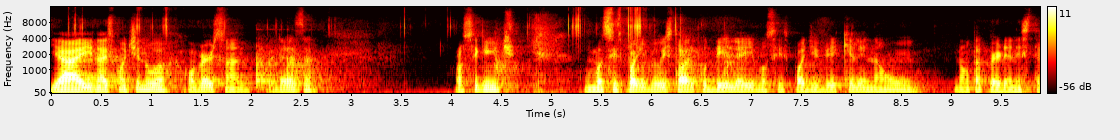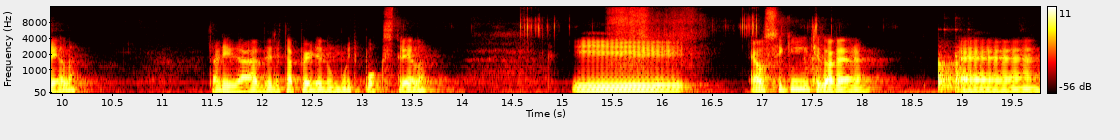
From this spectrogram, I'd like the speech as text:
E aí nós continua conversando, beleza? É o seguinte, vocês podem ver o histórico dele aí, vocês podem ver que ele não não tá perdendo estrela tá ligado? Ele tá perdendo muito pouco estrela. E é o seguinte, galera. É...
